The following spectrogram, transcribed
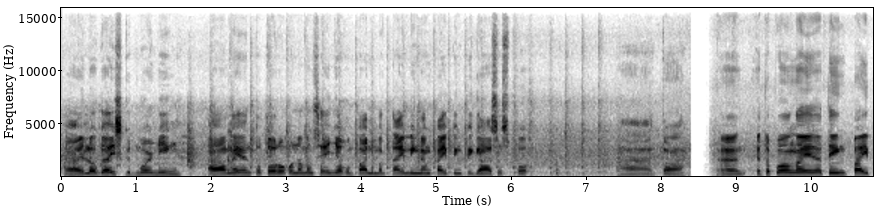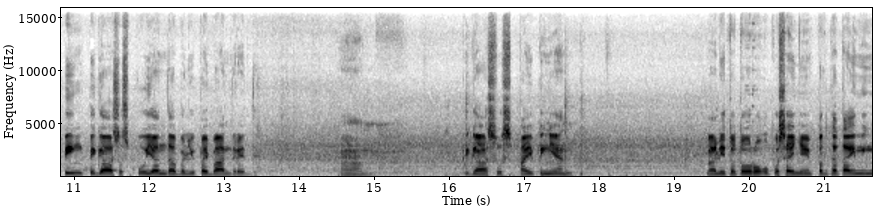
Ah, hello guys, good morning. Ah, ngayon tuturo ko naman sa inyo kung paano mag-timing ng piping Pegasus po. Ah, ito ah. Ayan, ito po ang ating piping Pegasus po yan, W500. Ayan. Pegasus piping yan. Bali, tuturo ko po sa inyo yung pagta-timing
